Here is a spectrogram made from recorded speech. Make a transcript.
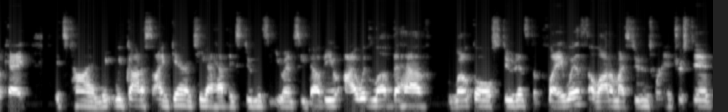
okay, it's time. We, we've got to, I guarantee I have these students at UNCW. I would love to have local students to play with. A lot of my students were interested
